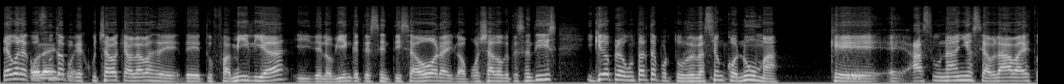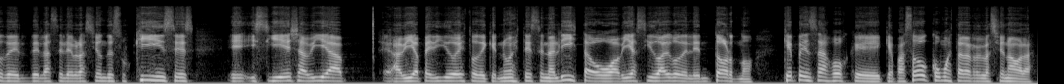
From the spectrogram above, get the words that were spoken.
Te hago una consulta porque escuchaba que hablabas de, de tu familia y de lo bien que te sentís ahora y lo apoyado que te sentís. Y quiero preguntarte por tu relación con Uma. que eh, hace un año se hablaba esto de, de la celebración de sus 15 eh, y si ella había, eh, había pedido esto de que no estés en la lista o había sido algo del entorno. ¿Qué pensás vos que, que pasó? ¿Cómo está la relación ahora?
